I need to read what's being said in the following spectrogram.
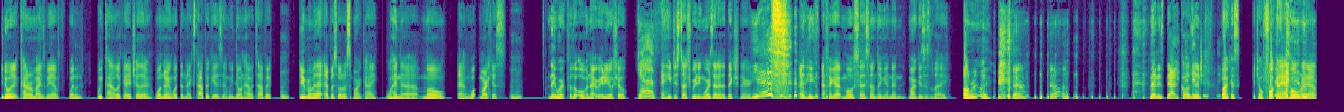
You know what it kind of reminds me of when we kind of look at each other, wondering what the next topic is, and we don't have a topic. Mm. Do you remember that episode of Smart Guy when uh, Mo and what Marcus hmm they work for the overnight radio show, Yes. and he just starts reading words out of the dictionary? Yes. and he I forget, Mo says something and then Marcus is like, Oh really? Yeah. Yeah. then his dad calls in. Marcus, get your fucking ass home right now.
